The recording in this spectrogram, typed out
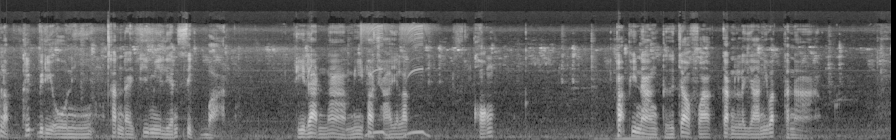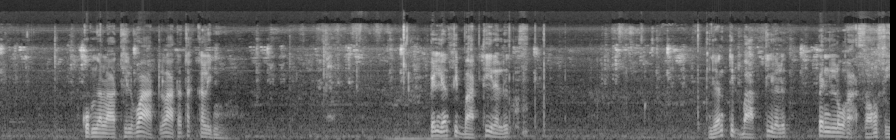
หรับคลิปวิดีโอนี้ท่านใดที่มีเหรียญ10 บาท ที่ด้านหน้ามีพระฉายลักษณ์ของ พระพี่นางถือเจ้าฟ้ากัลยาณิวัฒนากรมนราธิวาสราชจักรินทร์เป็นเหรียญ10 บาทที่ระลึก เหรียญ10 บาทที่ระลึกเป็นโลหะสองสี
